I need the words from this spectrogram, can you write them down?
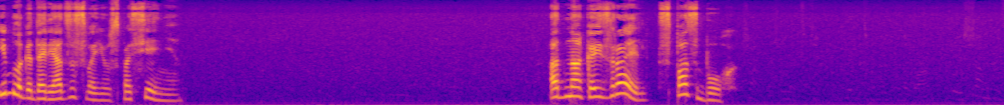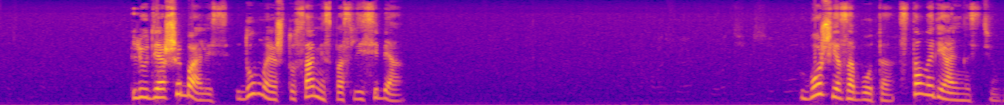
и благодарят за свое спасение. Однако Израиль спас Бог. Люди ошибались, думая, что сами спасли себя. Божья забота стала реальностью.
